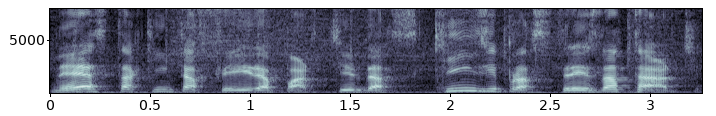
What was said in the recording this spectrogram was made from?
nesta quinta-feira a partir das 15 para as 3 da tarde.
